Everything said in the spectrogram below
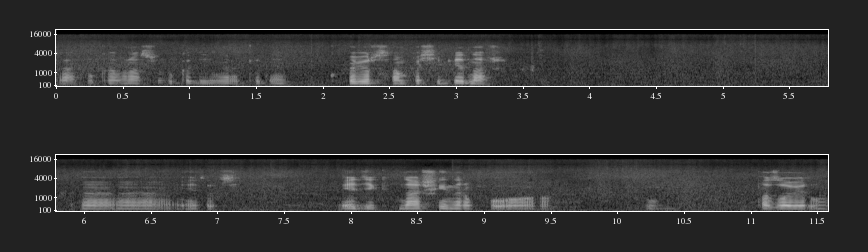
Так, у ковра сколько инера КД? Ковер сам по себе наш. Э, Этот. Эдик, дашь инер по по Зоверу.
